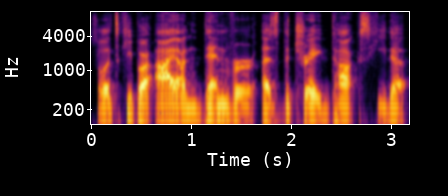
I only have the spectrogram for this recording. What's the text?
So let's keep our eye on Denver as the trade talks heat up.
